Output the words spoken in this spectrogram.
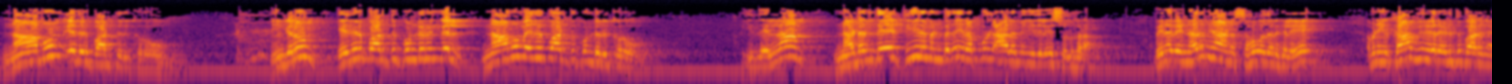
நாமும் எதிர்பார்த்திருக்கிறோம். நீங்களும் எதிர்பார்த்து கொண்டிருங்கள். நாமும் எதிர்பார்த்து கொண்டிருக்கிறோம். இதெல்லாம் நடந்தே தீரும் என்பதை ரப்புல் ஆலமின் இதிலே சொல்கிறான். எனவே நறுமையான சகோதரர்களே அப்ப நீங்க காவிர்கள் எடுத்து பாருங்க.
